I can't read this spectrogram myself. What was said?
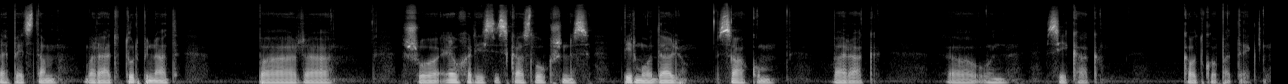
lai pēc tam varētu turpināt par šo euharistiskās lūkšanas pirmo daļu sākumu vairāk un sīkāk kaut ko pateikt.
